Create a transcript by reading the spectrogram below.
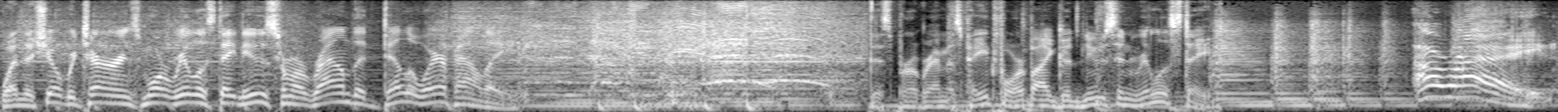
When the show returns, more real estate news from around the Delaware Valley. This program is paid for by Good News in Real Estate. All right.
